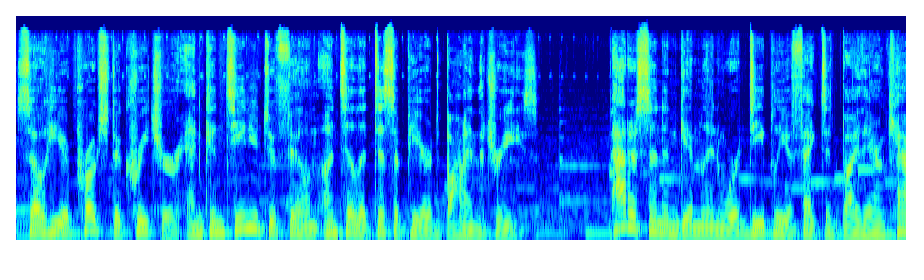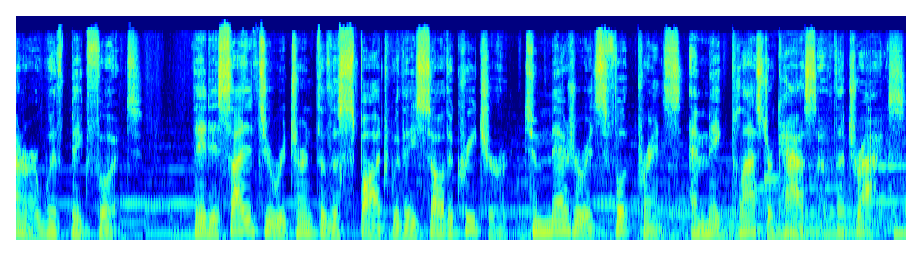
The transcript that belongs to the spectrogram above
so he approached the creature and continued to film until it disappeared behind the trees. Patterson and Gimlin were deeply affected by their encounter with Bigfoot. They decided to return to the spot where they saw the creature to measure its footprints and make plaster casts of the tracks.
